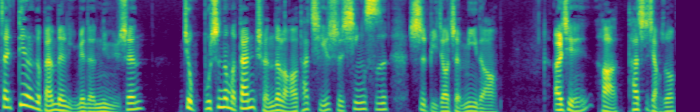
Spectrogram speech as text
在第二个版本里面的女生就不是那么单纯的了哦，她其实心思是比较缜密的哦。而且哈，他是想说，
